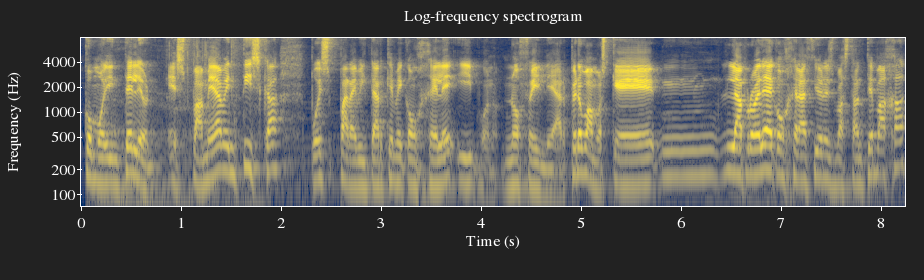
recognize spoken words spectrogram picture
como el Inteleon spamea pues para evitar que me congele y, bueno, no failear. Pero vamos, que mm, la probabilidad de congelación es bastante baja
